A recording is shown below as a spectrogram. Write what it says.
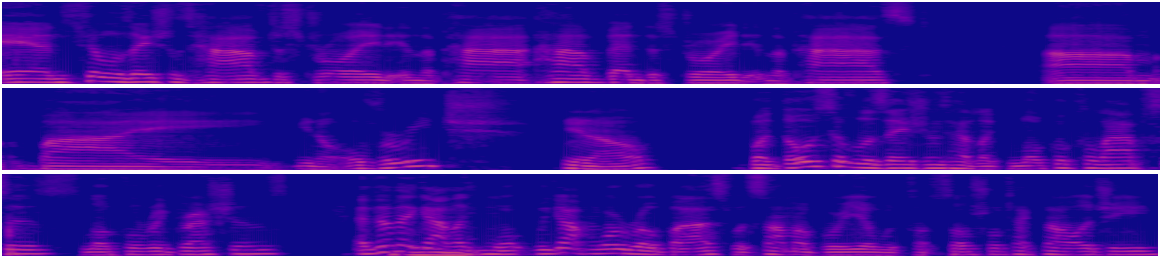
and civilizations have destroyed in the past have been destroyed in the past um by you know overreach you know but those civilizations had like local collapses, local regressions, and then they got Mhm. like more. We got more robust with Samo Burja with co- social technology,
